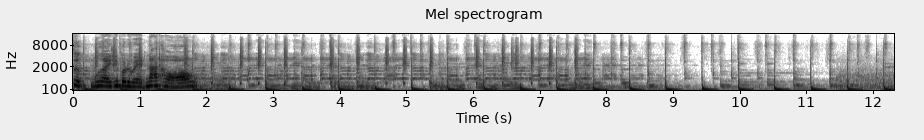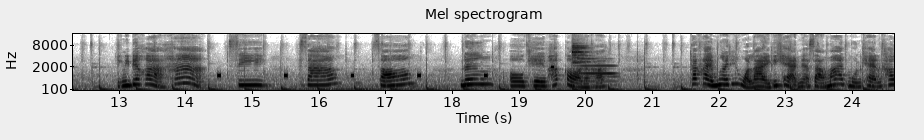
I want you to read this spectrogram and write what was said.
สึกเมื่อยที่บริเวณหน้าท้องอีกนิดเดียวค่ะ 5 4 3 2 1 โอเค พักก่อนนะคะ ถ้าใครเมื่อยที่หัวไหล่ที่แขนเนี่ยสามารถหมุนแขนเข้า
